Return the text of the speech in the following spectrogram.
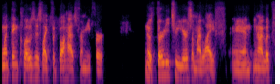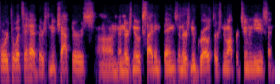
one thing closes like football has for me for you know 32 years of my life and you know i look forward to what's ahead there's new chapters um, and there's new exciting things and there's new growth there's new opportunities and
